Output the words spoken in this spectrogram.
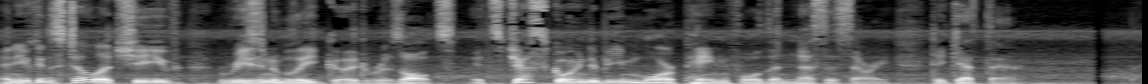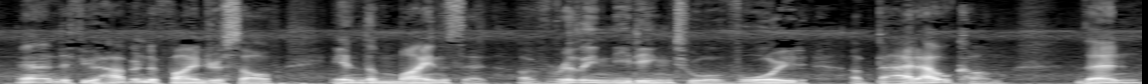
and you can still achieve reasonably good results. It's just going to be more painful than necessary to get there. And if you happen to find yourself in the mindset of really needing to avoid a bad outcome, then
